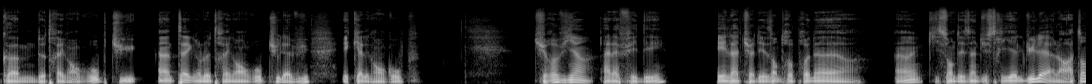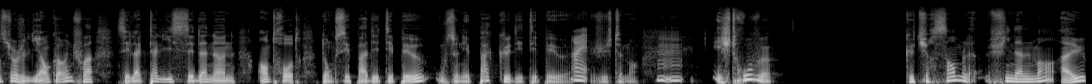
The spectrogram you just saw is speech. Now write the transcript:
comme de très grands groupes. Tu intègres le très grand groupe, tu l'as vu. Et quel grand groupe? Tu reviens à la Fédé et là tu as des entrepreneurs hein, qui sont des industriels du lait. Alors attention, je le dis encore une fois, c'est Lactalis, c'est Danone, entre autres. Donc c'est pas des TPE ou ce n'est pas que des TPE justement. Mm, mm. Et je trouve que tu ressembles finalement à eu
